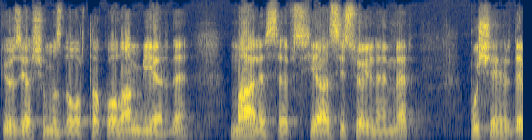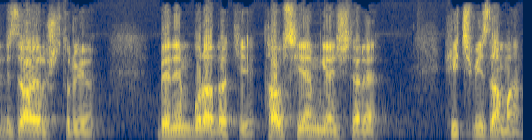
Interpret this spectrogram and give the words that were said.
gözyaşımız da ortak olan bir yerde maalesef siyasi söylemler bu şehirde bizi ayrıştırıyor. Benim buradaki tavsiyem gençlere hiçbir zaman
